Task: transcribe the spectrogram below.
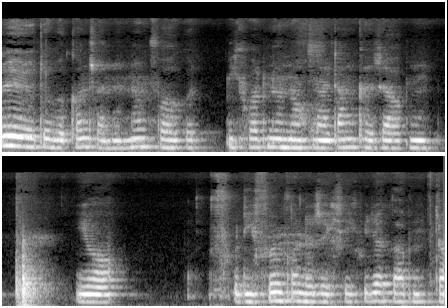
Hallo Leute, willkommen zu einer neuen Folge. Ich wollte nur noch mal Danke sagen. Ja, für die 560 Wiedergaben. Danke.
